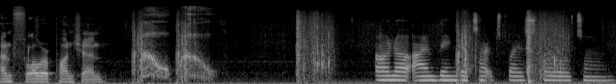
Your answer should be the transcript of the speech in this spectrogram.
And flower punching. Oh no, I'm being attacked by a skeleton.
